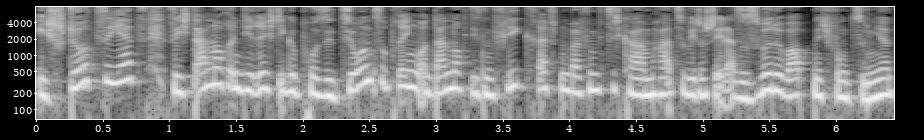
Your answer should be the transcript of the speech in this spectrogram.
ich stürze jetzt, sich dann noch in die richtige Position zu bringen und dann noch diesen Fliehkräften bei 50 km/h zu widerstehen. Also es würde überhaupt nicht funktionieren.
